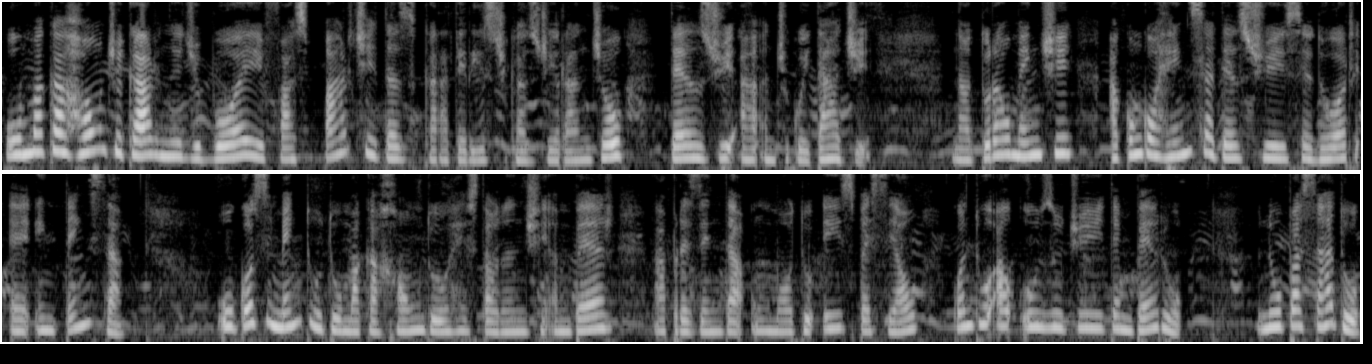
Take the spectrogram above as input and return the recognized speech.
O macarrão de carne de boi faz parte das características de Lanzhou desde a antiguidade. Naturalmente, a concorrência deste setor é intensa. O cozimento do macarrão do restaurante Amber apresenta um modo especial quanto ao uso de tempero. No passado,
